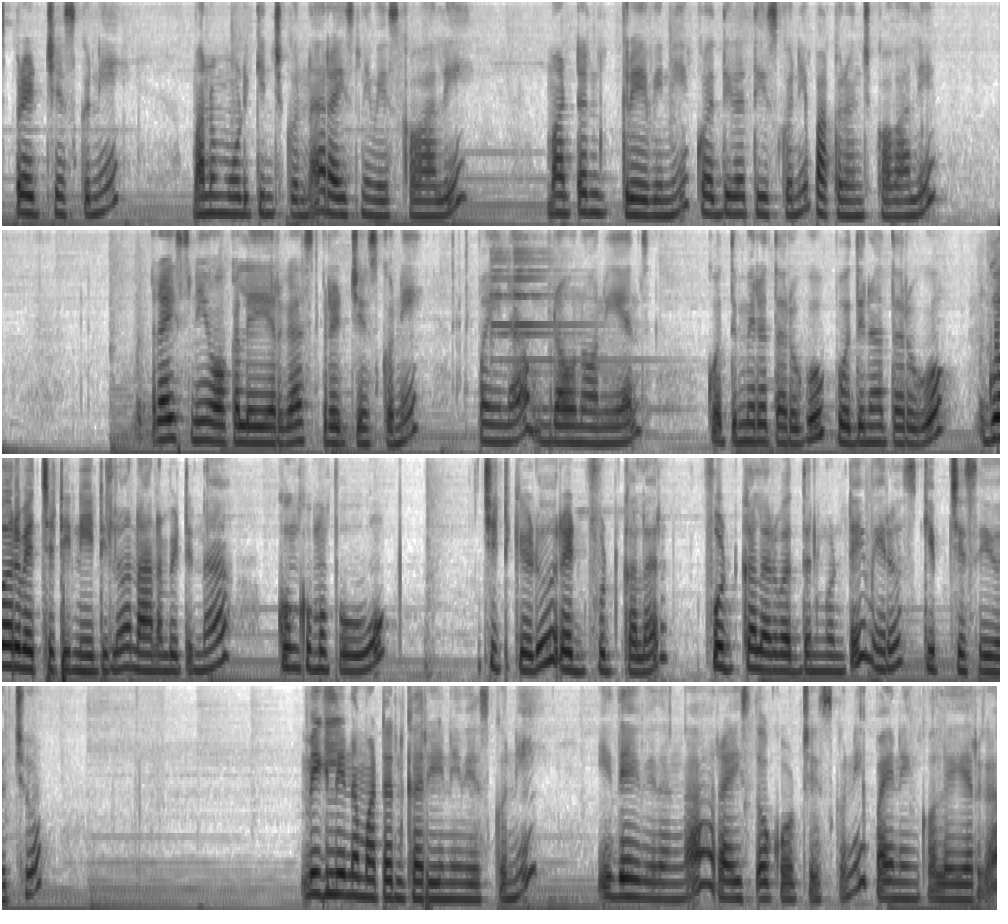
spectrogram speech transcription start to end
స్ప్రెడ్ చేసుకుని మనం ఉడికించుకున్న రైస్ని వేసుకోవాలి. మటన్ గ్రేవీని కొద్దిగా తీసుకొని పక్కన ఉంచుకోవాలి. రైస్ని ఒక లేయర్గా స్ప్రెడ్ చేసుకొని పైన బ్రౌన్ ఆనియన్స్ కొత్తిమీర తరుగు పుదీనా తరుగు గోరువెచ్చటి నీటిలో నానబెట్టిన కుంకుమ పువ్వు చిటికెడు red food colour. Food colour వద్దనుకుంటే మీరు స్కిప్ చేసేయచ్చు. మిగిలిన మటన్ కర్రీని వేసుకొని ఇదే విధంగా రైస్తో కోట్ చేసుకొని పైన ఇంకో లేయర్గా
